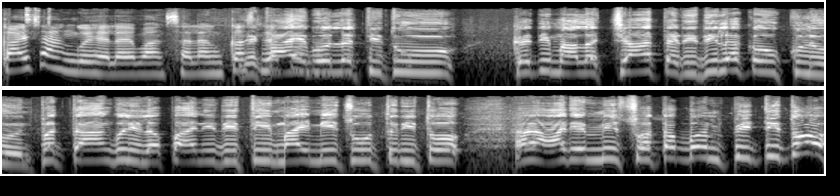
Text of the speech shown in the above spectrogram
काय सांगू ह्याला माणसाला? आणि अरे कसलं काय बोलत ती तू? कधी मला चहा तरी दिला का उकळून? फक्त आंघोळीला पाणी देती माय मीच उतरितो. हा, अरे मी स्वतः बम पिटितो.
